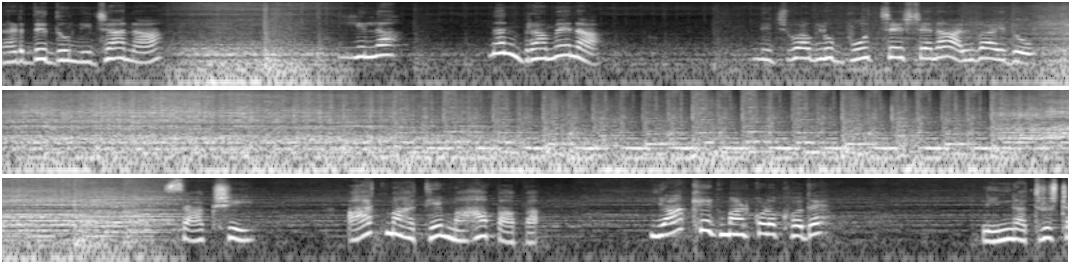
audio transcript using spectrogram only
ನಡೆದಿದ್ದು ನಿಜಾನಾ? ಇಲ್ಲ ನನ್ನ ಭ್ರಮೆನಾ? ನಿಜವಾಗ್ಲೂ ಭೂತ್ ಚೇಷ್ಟೇನಾ ಅಲ್ವಾ ಇದು? ಸಾಕ್ಷಿ ಆತ್ಮಹತ್ಯೆ ಮಹಾಪಾಪ. ಯಾಕೆ ಹೇಗೆ ಮಾಡ್ಕೊಳಕ್ ಹೋದೆ? ನಿನ್ನ ಅದೃಷ್ಟ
